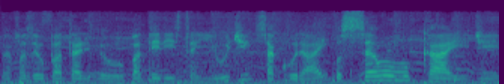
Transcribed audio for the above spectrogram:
vai fazer o, o baterista Yuji Sakurai. Samu Mukai, de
